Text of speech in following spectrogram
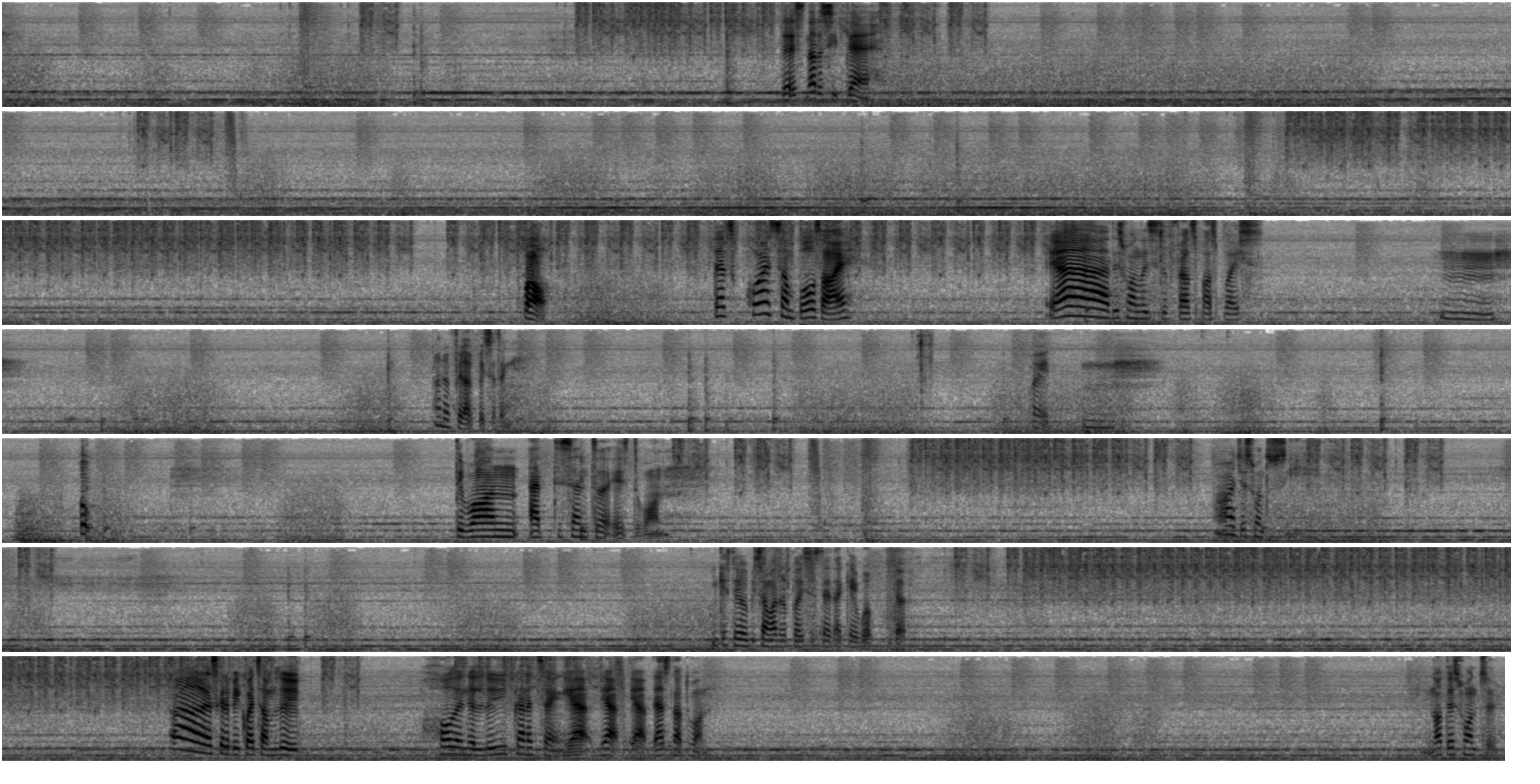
There's not a seat there. Well, that's quite some bullseye. Yeah, this one leads to Feldspar's place. Hmm. I don't feel like visiting. The one at the center is the one. I just want to see. In case there will be some other places that I gave up the Oh, ah, that's gonna be quite some loop. Hole in the loop kind of thing. Yeah, yeah, yeah, that's not one. Not this one too.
